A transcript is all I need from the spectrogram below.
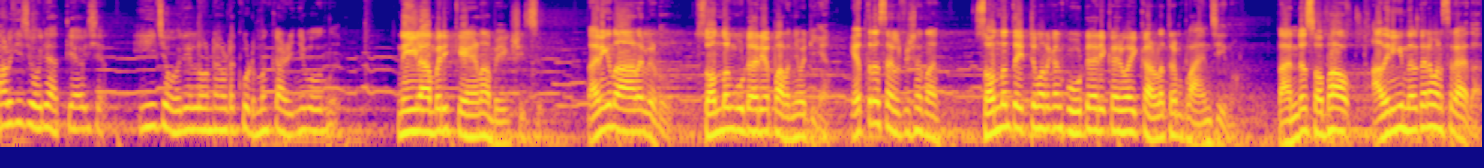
അവൾക്ക് ഈ ജോലി അത്യാവശ്യം. ഈ ജോലി ഉള്ളതുകൊണ്ട് അവളുടെ കുടുംബം കഴിഞ്ഞു പോകുന്നു. നീലാംബരി കേണ അപേക്ഷിച്ചു. തനിക്ക് നാണല്ലിടൂ? സ്വന്തം കൂട്ടുകാരിയെ പറഞ്ഞു പറ്റിക്കാൻ. എത്ര സെൽഫിഷാ താൻ. സ്വന്തം തെറ്റുമറക്കാൻ കൂട്ടുകാരിക്കാരുമായി കള്ളത്തരം പ്ലാൻ ചെയ്യുന്നു. തന്റെ സ്വഭാവം അതെനിക്ക് ഇന്നലെ തന്നെ മനസ്സിലായതാ.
